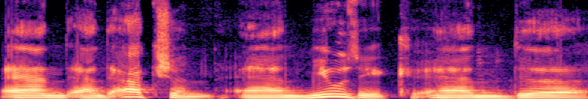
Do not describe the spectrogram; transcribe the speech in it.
and, and action and music and uh,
